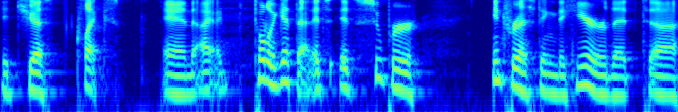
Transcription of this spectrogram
it just clicks. And I, I totally get that. It's it's super interesting to hear that uh,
